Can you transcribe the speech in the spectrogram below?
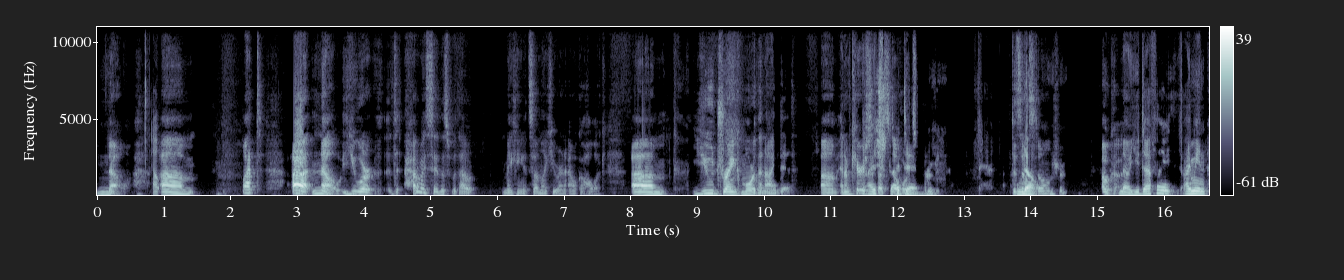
No. Oh. Um, what? Uh, no, you were. How do I say this without making it sound like you were an alcoholic? Um, you drank more than I did. Um, and I'm curious I if that sh- still I holds did. true. Does that No. still hold true? Okay. No, you definitely. I mean,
